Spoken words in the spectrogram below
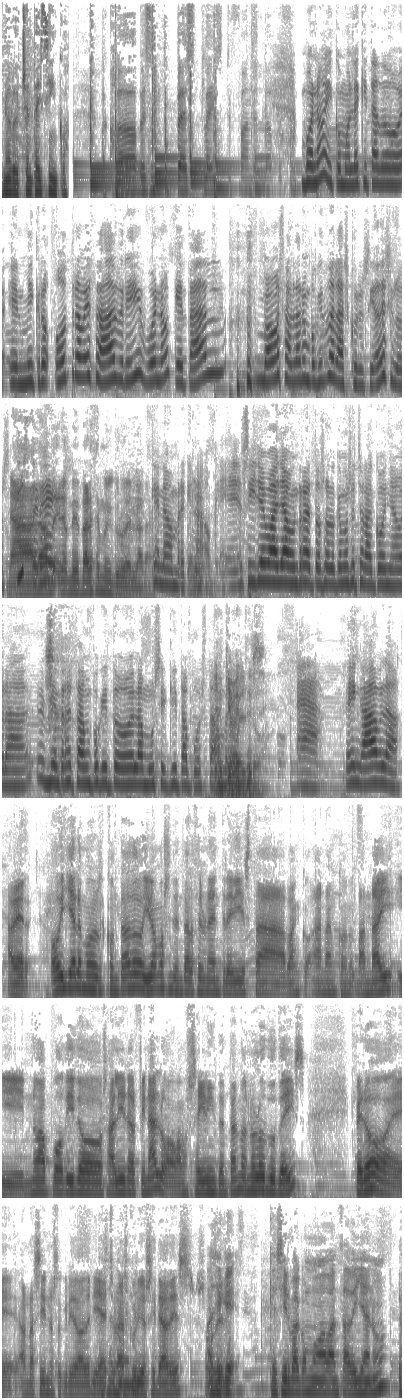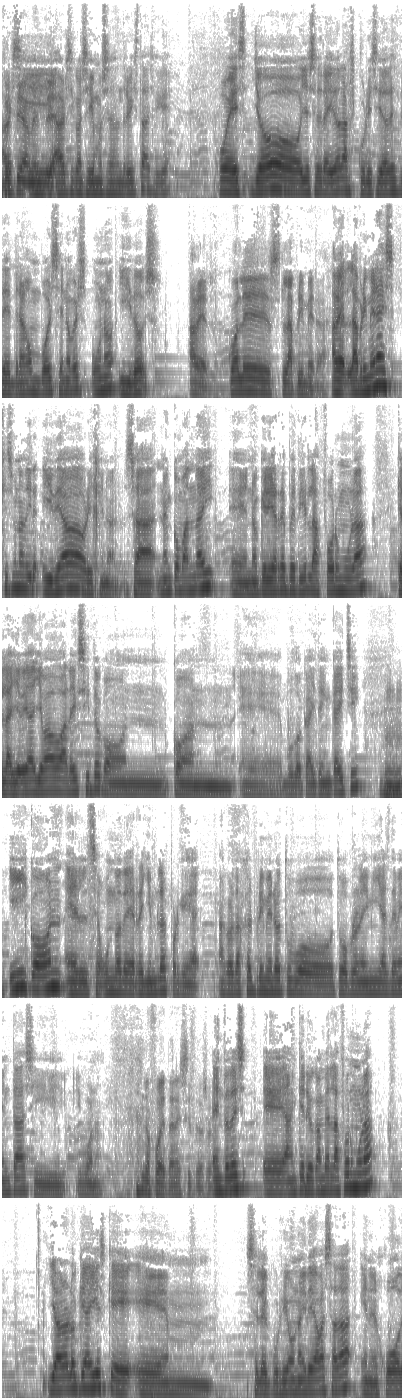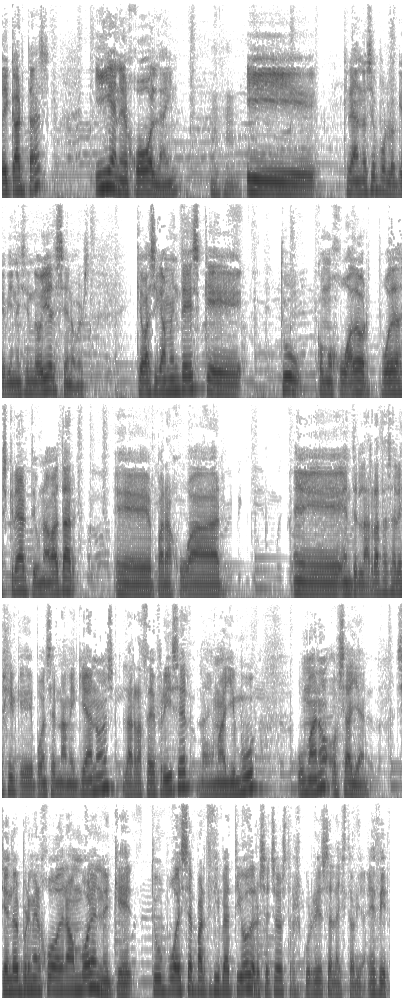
906985. Bueno, y como le he quitado el micro otra vez a Adri, bueno, ¿qué tal? Vamos a hablar un poquito de las curiosidades y los No, easter no, eggs. pero me parece muy cruel, Lara. Que no, hombre, que no. Que si lleva ya un rato, solo que hemos hecho la coña ahora, mientras está un poquito la musiquita puesta. Hay que. Ah, venga, habla. A ver, hoy ya lo hemos contado, íbamos a intentar hacer una entrevista a, Banco, a Namco Bandai y no ha podido salir al final, lo vamos a seguir intentando, no lo dudéis. Pero eh, aún así, nuestro querido Adri ha hecho unas curiosidades sobre Así que que sirva como avanzadilla, ¿no? A ver, si, a ver si conseguimos esa entrevista, así que... Pues yo, yo os he traído las curiosidades de Dragon Ball Xenoverse 1 y 2. A ver, ¿cuál es la primera? A ver, la primera es que es una idea original. O sea, Namco Bandai eh, no quería repetir la fórmula que la había llevado al éxito con, con eh, Budokai Tenkaichi y con el segundo de Regime Blast, porque acordaos que el primero tuvo, tuvo problemillas de ventas y, y bueno. no fue tan exitoso. Entonces eh, han querido cambiar la fórmula y ahora lo que hay es que eh, se le ocurrió una idea basada en el juego de cartas y en el juego online y creándose por lo que viene siendo hoy el Xenoverse. Que básicamente es que tú, como jugador, puedas crearte un avatar eh, para jugar eh, entre las razas a elegir, que pueden ser Namekianos, la raza de Freezer, la de Majin Buu, humano o Saiyan. Siendo el primer juego de Dragon Ball en el que tú puedes ser participativo de los hechos transcurridos en la historia. Es decir,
